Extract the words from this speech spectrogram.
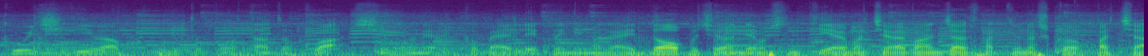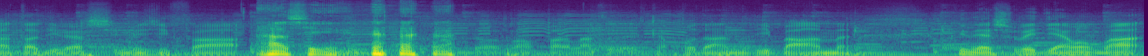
cui CD ha appunto portato qua Simone Riccobelli e quindi magari dopo ce lo andiamo a sentire ma ci eravamo già fatti una scorpacciata diversi mesi fa Ah, sì. quando avevamo parlato del capodanno di BAM. Quindi adesso vediamo ma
